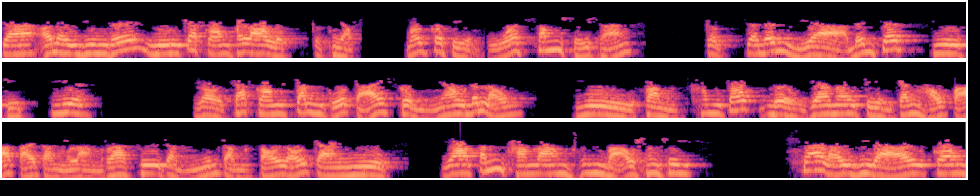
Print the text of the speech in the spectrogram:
cha ở đây duyên thế, nuôi các con phải lao lực cực nhọc mới có tiền của sắm sự sản cực cho đến già đến chết chưa kịp chia rồi các con tranh của cải cùng nhau đến lộn. Nhiều phần không tốt đều do nơi tiền căn hậu quả tại tầng làm ra cư trần nhiễm trần tội lỗi càng nhiều. Do tánh tham lam hung bạo sân si. Xá lợi di đà ơi, con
